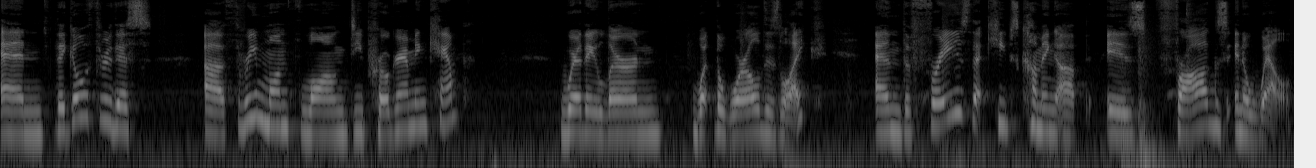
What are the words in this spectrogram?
And they go through this uh, three month long deprogramming camp where they learn what the world is like. And the phrase that keeps coming up is frogs in a well.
